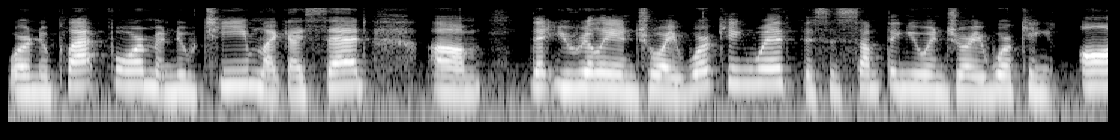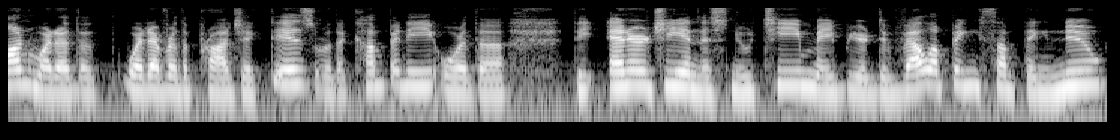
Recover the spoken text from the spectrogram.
or a new platform, a new team, like I said, um, that you really enjoy working with. This is something you enjoy working on, whatever the, whatever the project is or the company or the, the energy in this new team. Maybe you're developing something new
